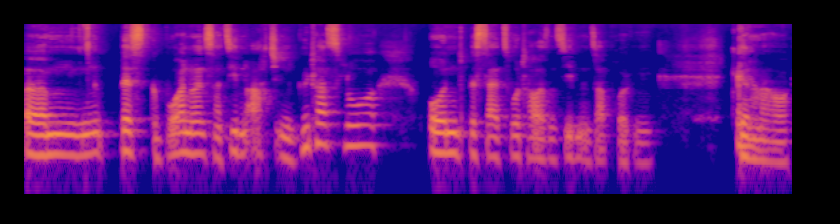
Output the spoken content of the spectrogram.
ähm, bist geboren 1987 in Gütersloh und bist seit 2007 in Saarbrücken. Genau. genau.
